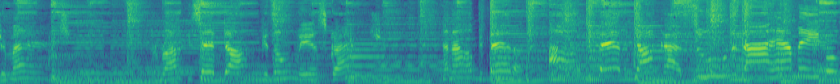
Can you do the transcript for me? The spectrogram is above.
your match. And Rocky said, Doc, it's only a scratch. And I'll be better, I'll be better, Doc, as soon as I am able.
